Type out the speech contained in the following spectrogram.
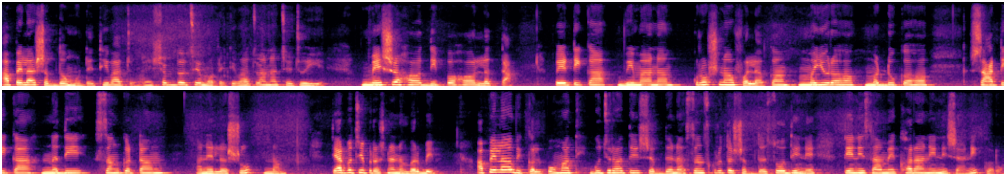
આપેલા શબ્દો મોટેથી વાંચો. અહીં શબ્દો છે, મોટેથી વાંચવાના છે. જોઈએ. મેષહ દીપહ લતા. પેટિકા વિમાનમ કૃષ્ણફલકમ મયુરઃ મડ્ડુકઃ શાટિકા નદી સંકટમ અને લસુનમ ત્યાર પછી પ્રશ્ન નંબર બે. આપેલા વિકલ્પોમાંથી ગુજરાતી શબ્દના સંસ્કૃત શબ્દ શોધીને તેની સામે ખરાની નિશાની કરો.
